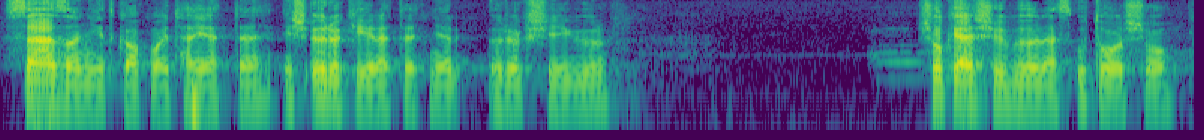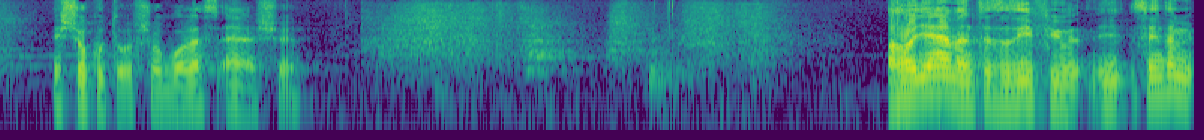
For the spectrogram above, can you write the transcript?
száz annyit kap majd helyette, és örök életet nyer örökségül. Sok elsőből lesz utolsó, és sok utolsóból lesz első. Ahogy elment ez az ifjú, szerintem,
